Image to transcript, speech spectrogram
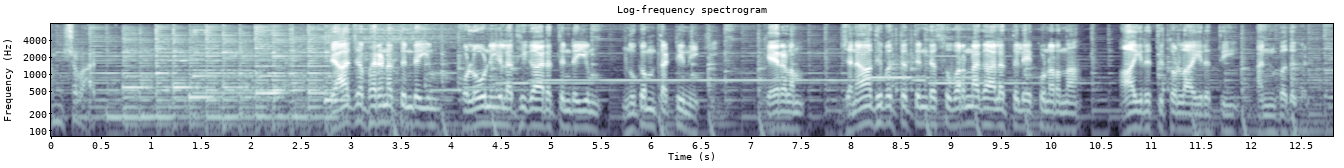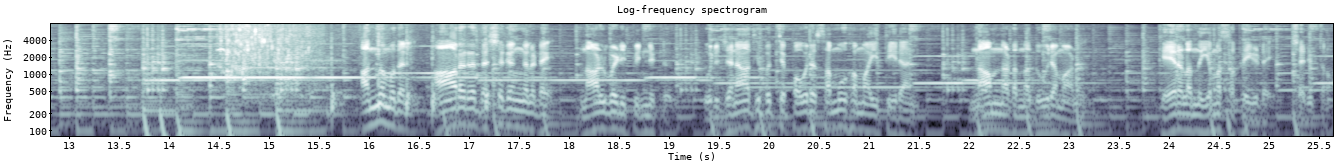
അംശമാണ്. രാജഭരണത്തിന്റെയും കൊളോണിയൽ അധികാരത്തിന്റെയും നുകം തട്ടി നീക്കി. കേരളം ജനാധിപത്യത്തിന്റെ സുവർണകാലത്തിലേക്കുണർന്ന ആയിരത്തി തൊള്ളായിരത്തി അൻപതുകൾ അന്നു മുതൽ ആറര ദശകങ്ങളുടെ നാൾവഴി പിന്നിട്ട് ഒരു ജനാധിപത്യ പൗരസമൂഹമായി തീരാൻ നാം നടന്ന ദൂരമാണ് കേരള നിയമസഭയുടെ ചരിത്രം.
